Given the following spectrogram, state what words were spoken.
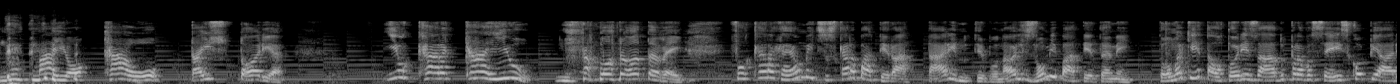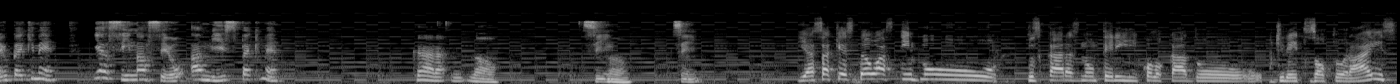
No maior caô da história. E o cara caiu na lorota, velho. Falou, caraca, realmente, se os caras bateram a Atari no tribunal, eles vão me bater também. Toma aqui, tá autorizado pra vocês copiarem o Pac-Man. E assim nasceu a Miss Pac-Man. Cara, não. Sim, Não. sim. E essa questão, assim, do, dos caras não terem colocado direitos autorais,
